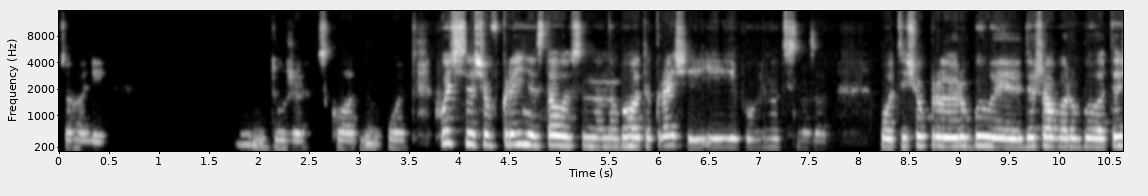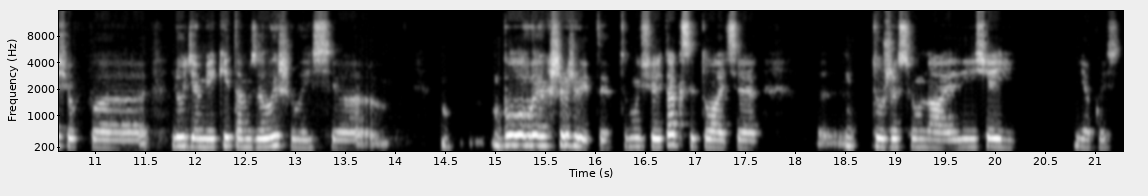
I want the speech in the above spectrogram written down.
взагалі дуже складно. От. Хочеться, щоб в країні стало все набагато краще і повернутися назад. От, і ро- робили, держава робила те, щоб е, людям, які там залишились, е, було легше жити, тому що і так ситуація е, дуже сумна, і ще й якось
